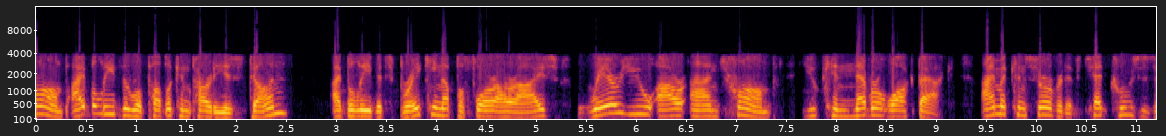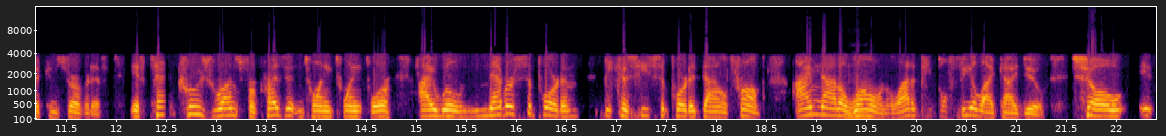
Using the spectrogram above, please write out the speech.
Trump, I believe the Republican Party is done. I believe it's breaking up before our eyes. Where you are on Trump, you can never walk back. I'm a conservative. Ted Cruz is a conservative. If Ted Cruz runs for president in 2024, I will never support him because he supported Donald Trump. I'm not mm-hmm. alone. A lot of people feel like I do. So it,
